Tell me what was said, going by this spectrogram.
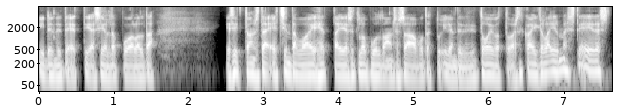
identiteettiä sieltä puolelta – ja sitten on sitä etsintävaihetta ja sitten lopulta on se saavutettu identiteetti. Toivottavasti kaikilla ilmeisesti ei edes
